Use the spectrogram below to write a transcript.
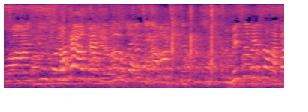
哇，OK OK，没事没事，好棒。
